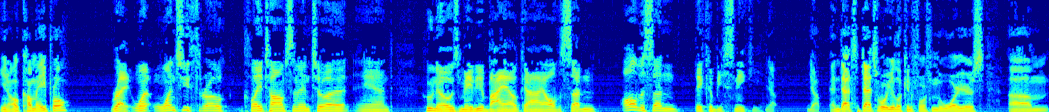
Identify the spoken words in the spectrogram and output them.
you know come April. Right. Once you throw Klay Thompson into it, and who knows, maybe a buyout guy, all of a sudden, all of a sudden, they could be sneaky. Yep. Yep. And that's that's what you're looking for from the Warriors um,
